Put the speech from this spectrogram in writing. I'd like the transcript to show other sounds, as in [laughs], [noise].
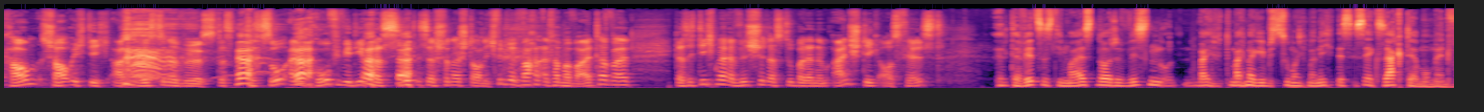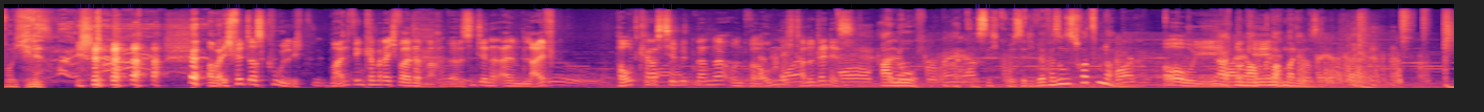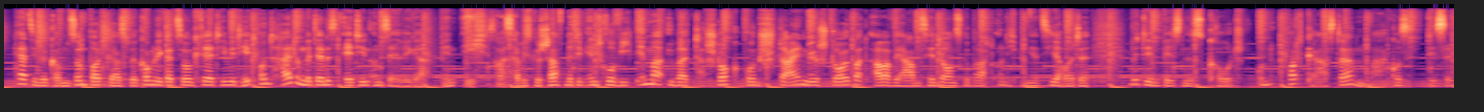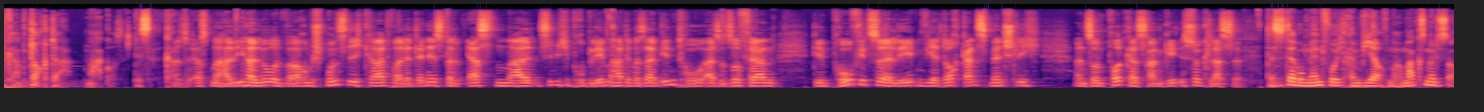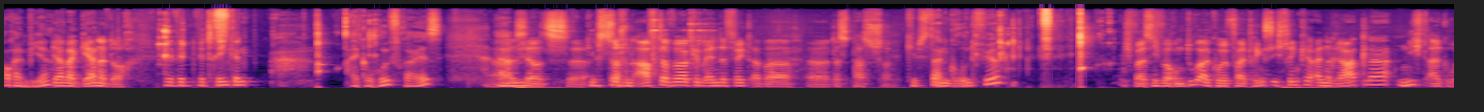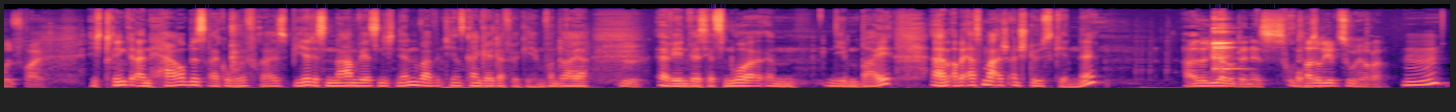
Kaum schaue ich dich an, wirst du nervös. Dass das so ein Profi wie dir passiert, ist ja schon erstaunlich. Ich finde, wir machen einfach mal weiter, weil, dass ich dich mal erwische, dass du bei deinem Einstieg ausfällst. Der Witz ist, die meisten Leute wissen, und manchmal gebe ich es zu, manchmal nicht, das ist exakt der Moment, wo ich jedes Mal. [laughs] Aber ich finde das cool. Ich, meinetwegen können wir gleich weitermachen, weil wir sind ja in einem Live- Podcast hier miteinander und warum nicht? Hallo Dennis. Hallo, Markus, ich grüße dich. Wir versuchen es trotzdem nochmal. Oh je. Ja, okay. mach, mach mal den Musik. Herzlich willkommen zum Podcast für Kommunikation, Kreativität und Haltung mit Dennis Eltin und selbiger bin ich. So, jetzt habe ich es geschafft mit dem Intro wie immer über Stock und Stein gestolpert, aber wir haben es hinter uns gebracht und ich bin jetzt hier heute mit dem Business Coach und Podcaster Markus Disselkamp. Dr. Markus Disselkamp. Also erstmal Hallo und warum schmunzle ich gerade, weil der Dennis beim ersten Mal ziemliche Probleme hatte bei seinem Intro. Also insofern den Profi zu erleben, wie er doch ganz menschlich an so einen Podcast rangeht, ist schon klasse. Das ist der Moment, wo ich ein Bier aufmache. Max, möchtest du auch ein Bier? Ja, aber gerne doch. Wir, wir, wir trinken alkoholfreies. Ja, ähm, ist ja jetzt, äh, ist zwar schon Afterwork im Endeffekt, aber äh, das passt schon. Gibt es da einen Grund für? Ich weiß nicht, warum du alkoholfrei trinkst. Ich trinke einen Radler nicht alkoholfrei. Ich trinke ein herbes, alkoholfreies Bier, dessen Namen wir jetzt nicht nennen, weil die uns kein Geld dafür geben. Von daher hm. erwähnen wir es jetzt nur ähm, nebenbei. Ähm, aber erstmal ein Stößchen, ne? Hallo Dennis Prost. und hallo liebe Zuhörer. Mhm.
